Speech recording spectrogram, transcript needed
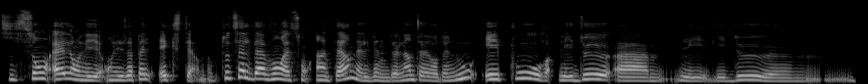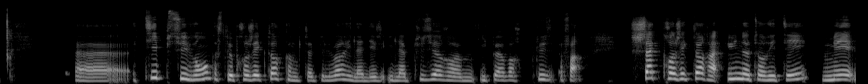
qui sont, elles, on les, appelle externes. Donc toutes celles d'avant, elles sont internes, elles viennent de l'intérieur de nous. Et pour les deux, les, deux euh, type suivant, parce que le projecteur, comme tu as pu le voir, il a, il a plusieurs, il peut avoir plus, enfin, chaque projecteur a une autorité, mais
